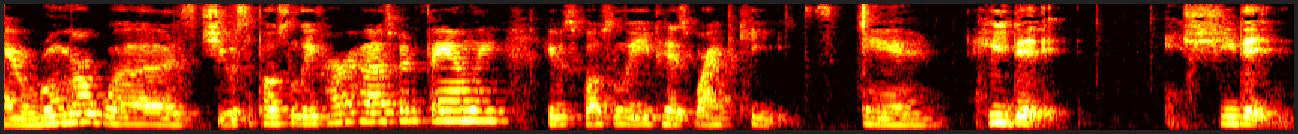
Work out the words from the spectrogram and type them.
And rumor was she was supposed to leave her husband family. He was supposed to leave his wife kids. And he did it. And she didn't.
